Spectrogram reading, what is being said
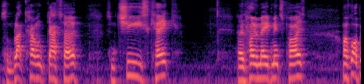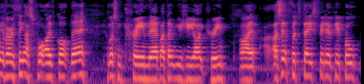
some blackcurrant gateau, some cheesecake, and homemade mince pies. I've got a bit of everything. That's what I've got there. I've got some cream there, but I don't usually like cream. Alright, that's it for today's video, people.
